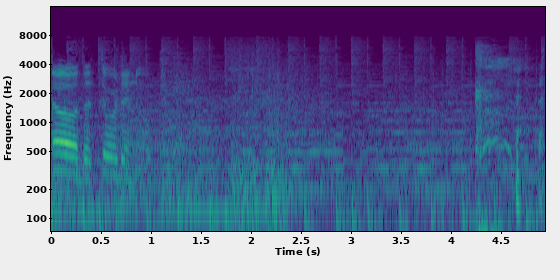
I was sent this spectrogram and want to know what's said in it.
No, the door didn't open.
